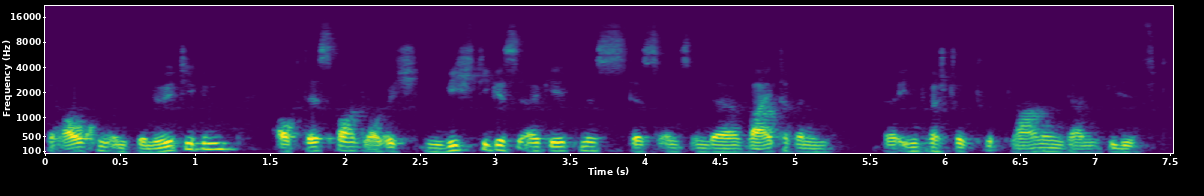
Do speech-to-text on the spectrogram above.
brauchen und benötigen. Auch das war, glaube ich, ein wichtiges Ergebnis, das uns in der weiteren äh, Infrastrukturplanung dann hilft.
